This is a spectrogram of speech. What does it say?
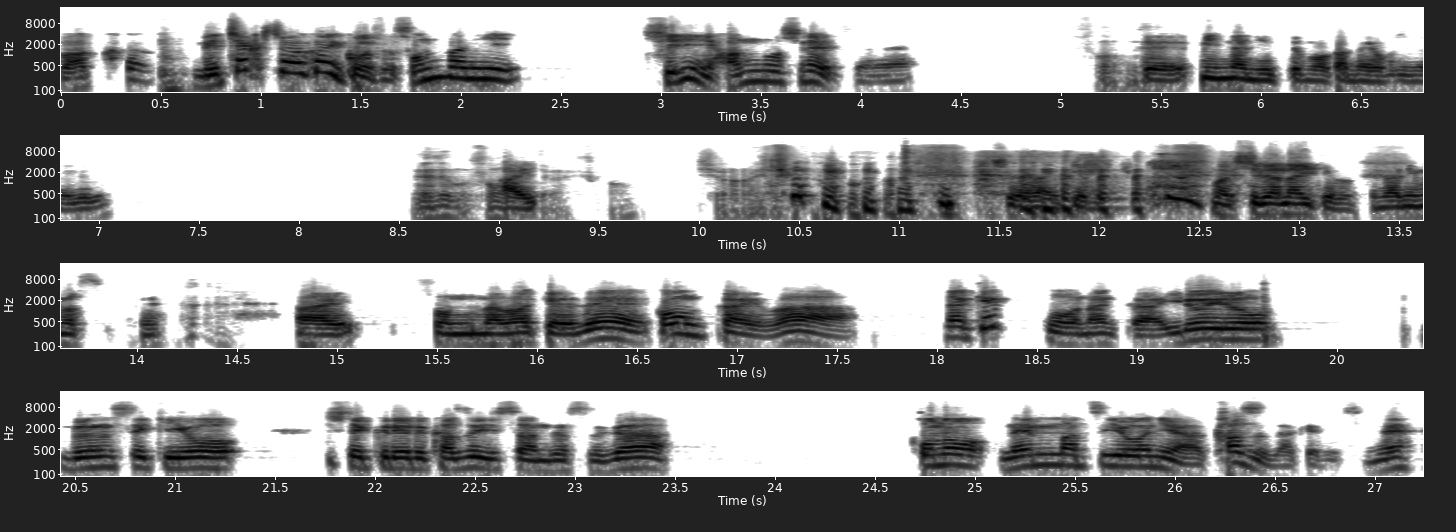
若めちゃくちゃ若い頃ってそんなに尻に反応しないですよね。そうね。で、みんなに言ってもわかんないかもしれないけど。え、でもそうなんじゃないですか、知らないけど。知らないけど。まあ知らないけどってなりますよね。はい。そんなわけで、今回は、だ結構なんかいろいろ分析をしてくれる和石さんですが、この年末用には数だけですね。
